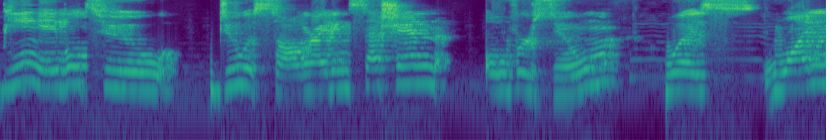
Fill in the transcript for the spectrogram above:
being able to do a songwriting session over Zoom was one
